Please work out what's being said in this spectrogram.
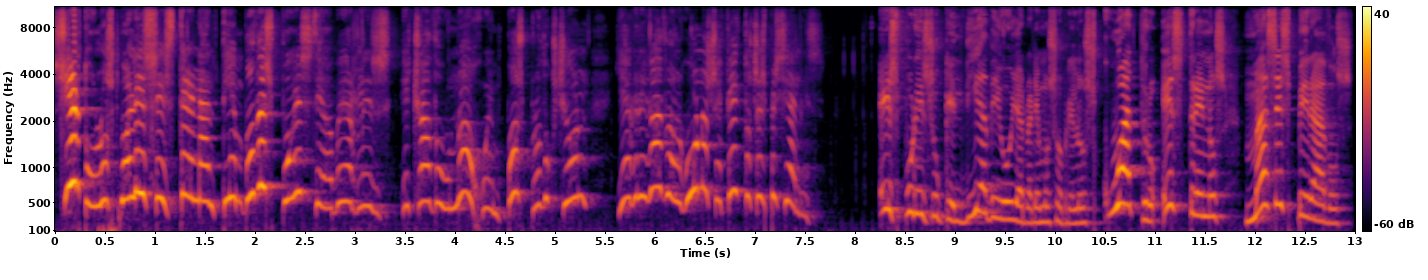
Cierto, los cuales se estrenan tiempo después de haberles echado un ojo en postproducción y agregado algunos efectos especiales. Es por eso que el día de hoy hablaremos sobre los cuatro estrenos más esperados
